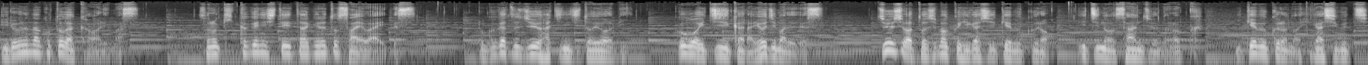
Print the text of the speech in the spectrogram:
いろいろなことが変わります。そのきっかけにしていただけると幸いです。6月18日土曜日午後1時から4時までです。住所は豊島区東池袋1-30-6池袋の東口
